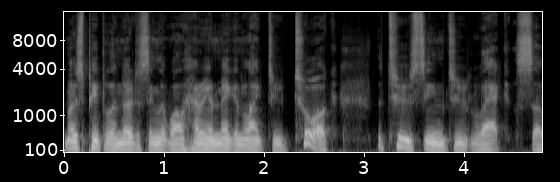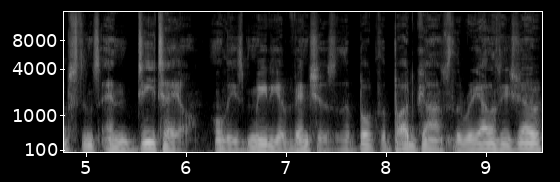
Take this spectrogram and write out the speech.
Most people are noticing that while Harry and Meghan like to talk, the two seem to lack substance and detail. All these media ventures, the book, the podcast, the reality show,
